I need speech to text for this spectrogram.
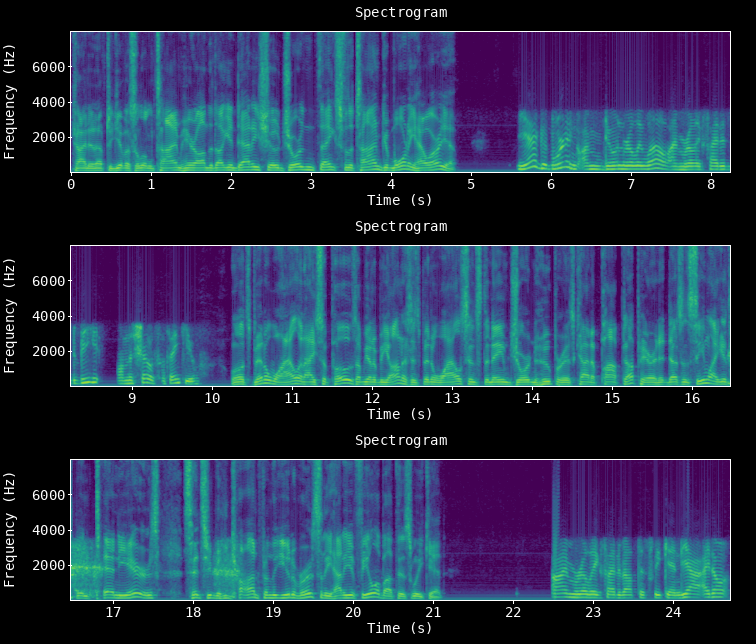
kind enough to give us a little time here on the Doug and Daddy Show. Jordan, thanks for the time. Good morning. How are you? Yeah, good morning. I'm doing really well. I'm really excited to be on the show, so thank you. Well, it's been a while, and I suppose I'm going to be honest. It's been a while since the name Jordan Hooper has kind of popped up here, and it doesn't seem like it's been 10 years since you've been gone from the university. How do you feel about this weekend? I'm really excited about this weekend. Yeah, I don't.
